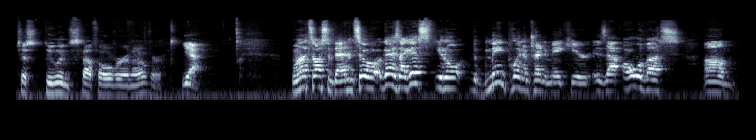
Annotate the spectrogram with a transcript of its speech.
just doing stuff over and over. Yeah. Well, that's awesome, Dad. And so, guys, I guess you know the main point I'm trying to make here is that all of us um,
